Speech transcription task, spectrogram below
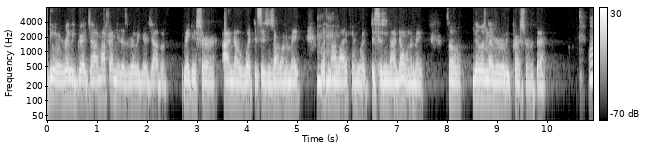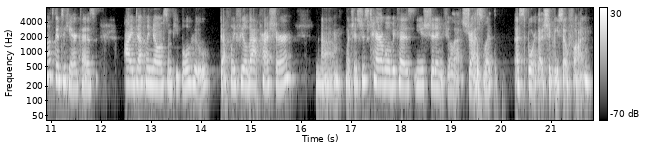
do a really great job. My family does a really good job of making sure I know what decisions I want to make mm-hmm. with my life and what decisions I don't want to make. So there was never really pressure with that. Well, that's good to hear because I definitely know of some people who definitely feel that pressure, mm-hmm. um, which is just terrible because you shouldn't feel that stress with a sport that should be so fun.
